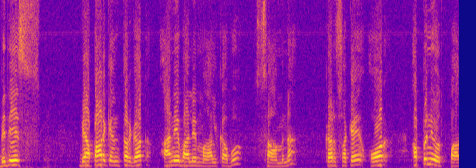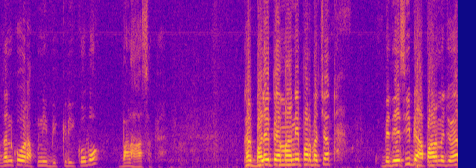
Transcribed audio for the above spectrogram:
विदेश व्यापार के अंतर्गत आने वाले माल का वो सामना कर सकें और अपने उत्पादन को और अपनी बिक्री को वो बढ़ा सकें। फिर बड़े पैमाने पर बचत विदेशी व्यापार में जो है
